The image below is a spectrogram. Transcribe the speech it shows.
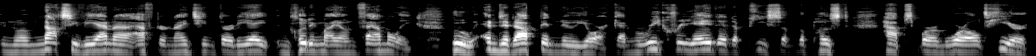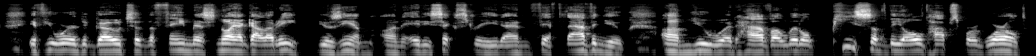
you know, Nazi Vienna after 1938, including my own family, who ended up in New York and recreated a piece of the post Habsburg world here. If you were to go to the famous Neue Galerie Museum on 86th Street and Fifth Avenue, um, you would have a little piece of the old Habsburg world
